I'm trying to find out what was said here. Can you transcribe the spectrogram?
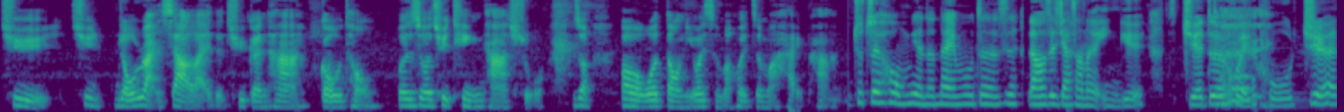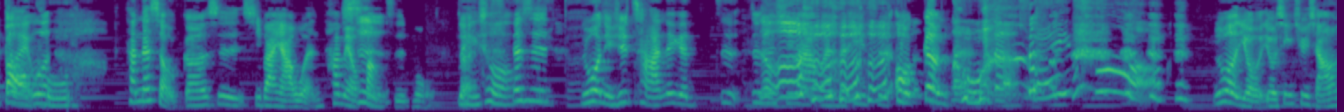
去去柔软下来的去跟他沟通，或者说去听他说，就说：“哦，我懂你为什么会这么害怕。”就最后面的那一幕真的是，然后再加上那个音乐，绝对会哭，绝对爆哭。他那首歌是西班牙文，他没有放字幕，对，没错。但是如果你去查那个字，就是西班牙文的意思，哦，哦，更哭。没错。如果有有兴趣想要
